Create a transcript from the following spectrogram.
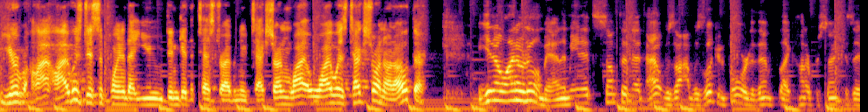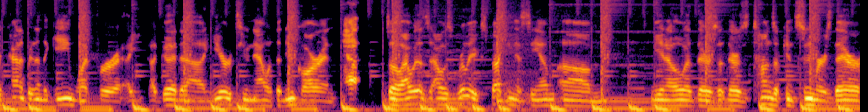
you're, I, I, was disappointed that you didn't get the test drive a new Textron. Why, why was Textron not out there? You know, I don't know, man. I mean, it's something that I was, I was looking forward to them like 100 percent because they've kind of been in the game what for a, a good uh, year or two now with the new car, and yeah. so I was, I was really expecting to see them. Um, you know, there's there's tons of consumers there.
